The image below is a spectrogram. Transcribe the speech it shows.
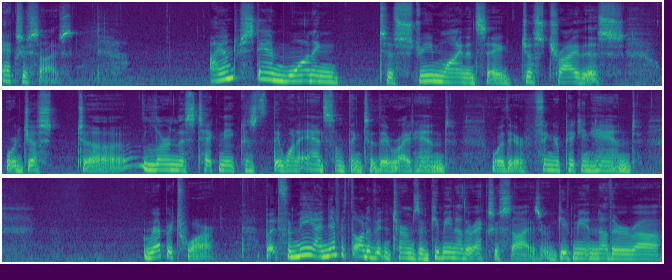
exercise. I understand wanting to streamline and say, just try this, or just uh, learn this technique because they want to add something to their right hand or their finger picking hand repertoire. But for me, I never thought of it in terms of give me another exercise or give me another uh,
